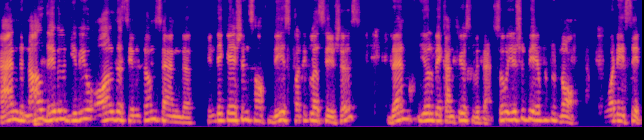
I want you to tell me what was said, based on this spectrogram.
And now they will give you all the symptoms and indications of these particular seizures. Then you'll be confused with that. So you should be able to know what is it.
